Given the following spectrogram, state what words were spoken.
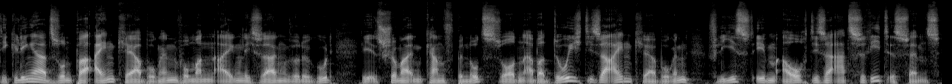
Die Klinge hat so ein paar Einkerbungen, wo man eigentlich sagen würde, gut, die ist schon mal im Kampf benutzt worden, aber durch diese Einkerbungen fließt eben auch diese Azerit-Essenz.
